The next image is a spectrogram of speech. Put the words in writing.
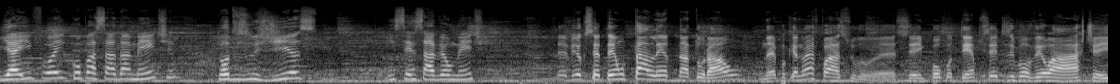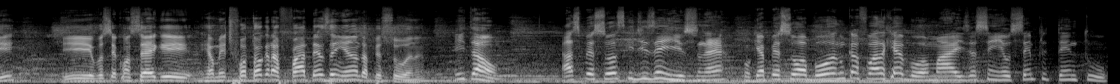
E aí foi compassadamente, todos os dias, insensavelmente. Você viu que você tem um talento natural, né? Porque não é fácil, é, você, em pouco tempo você desenvolveu a arte aí e você consegue realmente fotografar desenhando a pessoa, né? Então, as pessoas que dizem isso, né? Porque a pessoa boa nunca fala que é boa, mas assim, eu sempre tento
